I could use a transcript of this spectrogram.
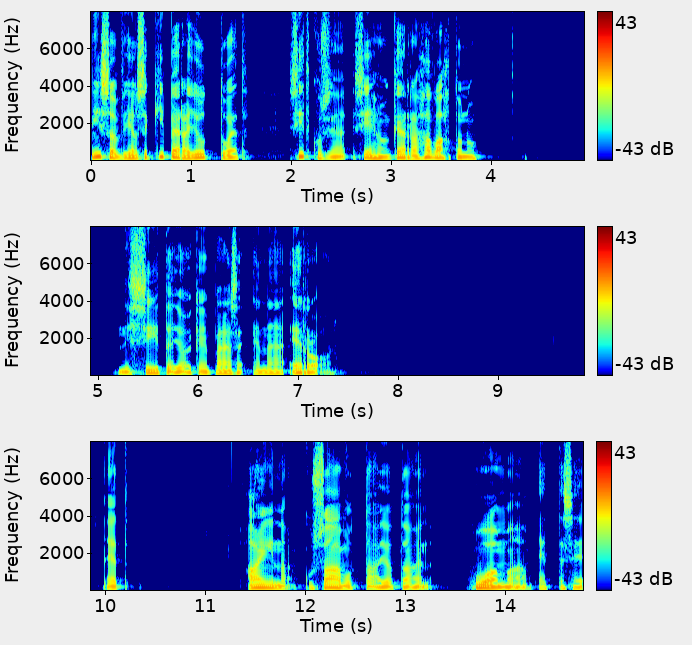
niissä on vielä se kiperä juttu, että sit kun se, siihen on kerran havahtunut, niin siitä ei oikein pääse enää eroon. Et aina kun saavuttaa jotain, huomaa, että se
